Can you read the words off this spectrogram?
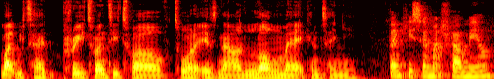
like we said, pre 2012 to what it is now, and long may it continue. Thank you so much for having me on.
